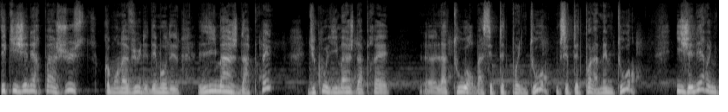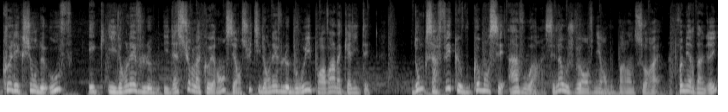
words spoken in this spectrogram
c'est qu'il génère pas juste, comme on a vu des démos, l'image d'après. Du coup, l'image d'après euh, la tour, bah, c'est peut-être pas une tour, ou c'est peut-être pas la même tour. Il génère une collection de ouf et il enlève le, il assure la cohérence et ensuite il enlève le bruit pour avoir la qualité. Donc ça fait que vous commencez à avoir, et c'est là où je veux en venir en vous parlant de Sora, la première dinguerie,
